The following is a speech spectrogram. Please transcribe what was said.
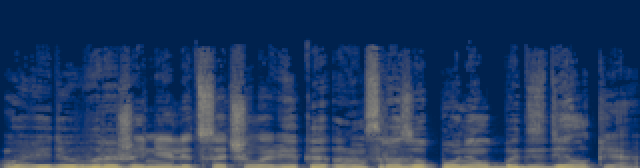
Увидев выражение лица человека, он сразу понял быть сделки.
